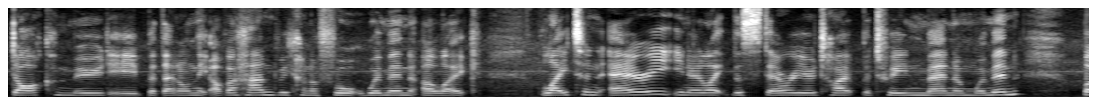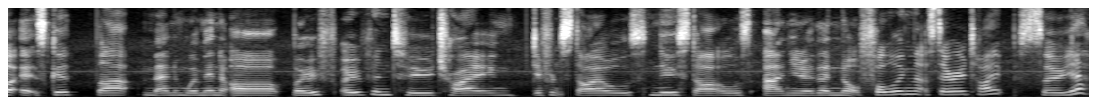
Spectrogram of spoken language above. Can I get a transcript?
dark and moody, but then on the other hand, we kind of thought women are like light and airy, you know, like the stereotype between men and women. But it's good that men and women are both open to trying different styles, new styles, and you know, they're not following that stereotype. So, yeah.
